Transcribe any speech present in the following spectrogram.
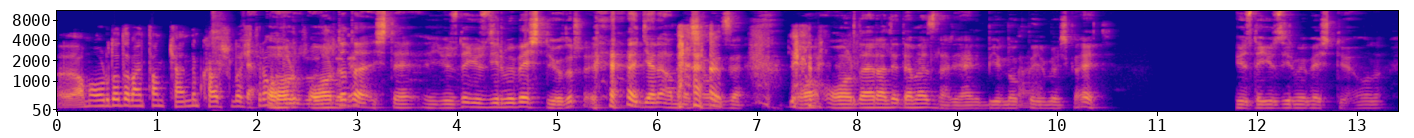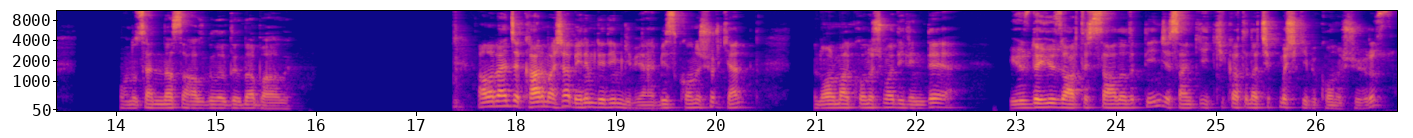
Ee, ama orada da ben tam kendim karşılaştıramadım. or- orada da işte yüzde 125 diyordur. Gene anlaşamayız yani. O- orada herhalde demezler yani 1.25. Evet. Yüzde 125 diyor. Onu, onu sen nasıl algıladığına bağlı. Ama bence karmaşa benim dediğim gibi yani biz konuşurken normal konuşma dilinde yüzde yüz artış sağladık deyince sanki iki katına çıkmış gibi konuşuyoruz.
